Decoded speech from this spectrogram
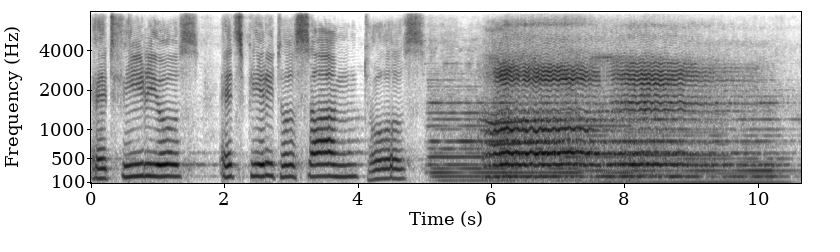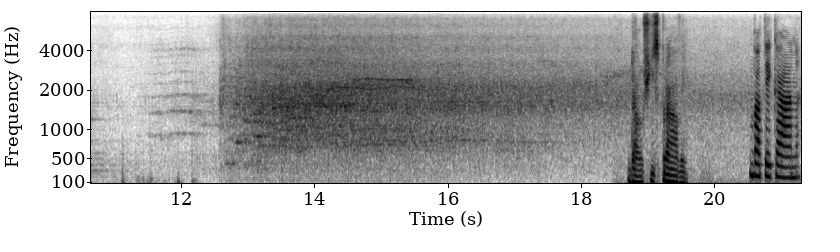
et Filius et Spiritus Sanctus. Amen. Další zprávy. Vatikán.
